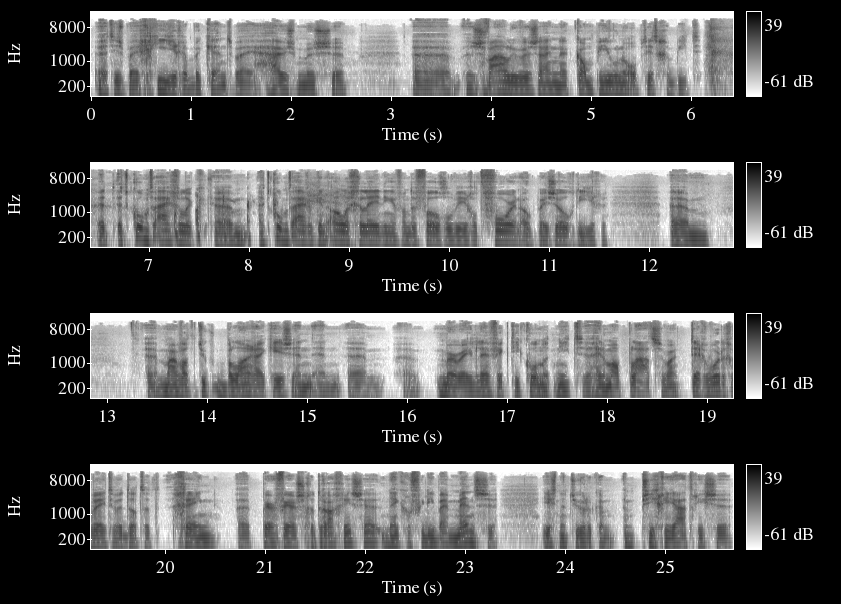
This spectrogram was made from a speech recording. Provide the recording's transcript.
Het is bij gieren bekend, bij huismussen, uh, zwaluwen zijn kampioenen op dit gebied. Het, het, komt eigenlijk, um, het komt eigenlijk in alle geledingen van de vogelwereld voor... en ook bij zoogdieren. Um, uh, maar wat natuurlijk belangrijk is... en, en um, uh, Murray Levick die kon het niet helemaal plaatsen... maar tegenwoordig weten we dat het geen pervers gedrag is. Hè. Necrofilie bij mensen is natuurlijk een, een psychiatrische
